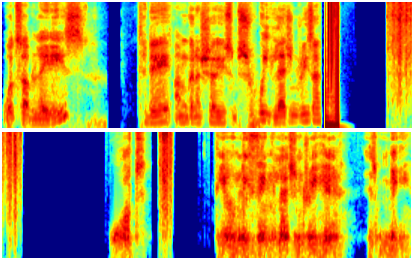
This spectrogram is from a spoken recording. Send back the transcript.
What's up, ladies? Today I'm gonna show you some sweet legendaries I What? The only thing legendary here is me.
